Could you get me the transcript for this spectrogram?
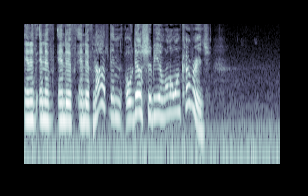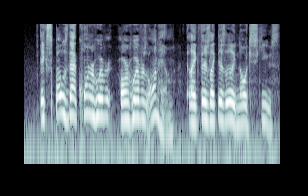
and if and if and if and if not then Odell should be in one-on-one coverage expose that corner whoever or whoever's on him like there's like there's literally no excuse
